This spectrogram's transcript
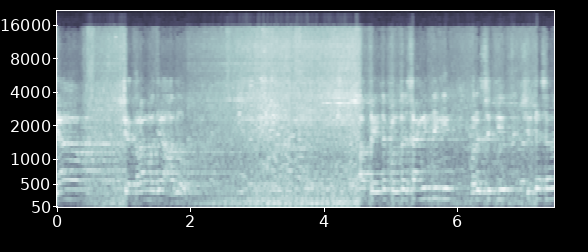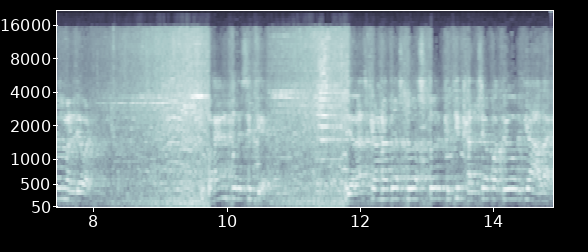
या क्षेत्रामध्ये आलो? आता इथं कोणतं सांगितले की परिस्थिती सिद्धेश्वरच म्हणले वाटत. भयान परिस्थिती आहे. म्हणजे राजकारणाचा स्तर स्तर किती खालच्या पातळीवरती आलाय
